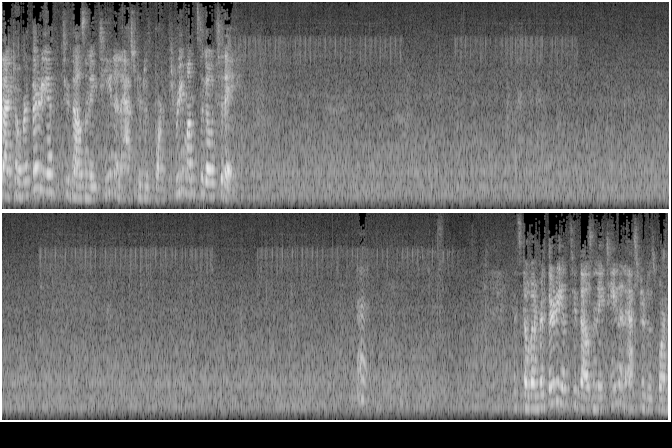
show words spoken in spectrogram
It's October 30th, 2018, and Astrid was born three months ago today. It's November 30th, 2018, and Astrid was born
